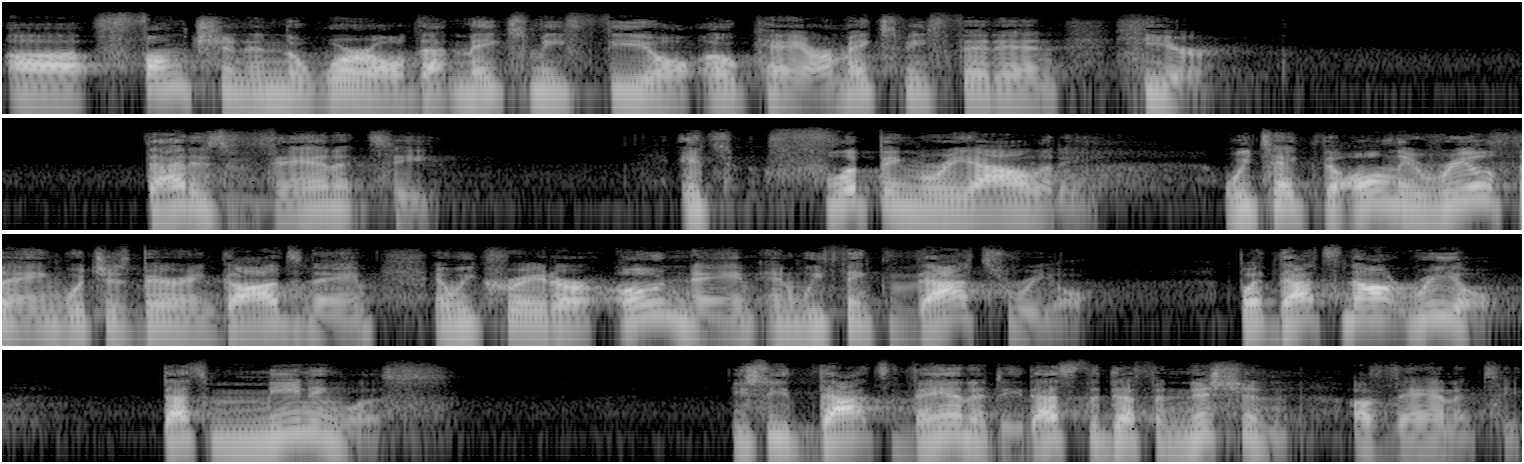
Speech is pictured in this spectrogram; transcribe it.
uh, function in the world that makes me feel okay or makes me fit in here. That is vanity. It's flipping reality. We take the only real thing, which is bearing God's name, and we create our own name and we think that's real. But that's not real. That's meaningless. You see, that's vanity. That's the definition of vanity.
